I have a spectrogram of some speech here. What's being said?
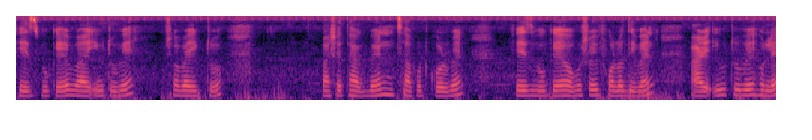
ফেসবুকে বা ইউটিউবে সবাই একটু পাশে থাকবেন সাপোর্ট করবেন। ফেসবুকে অবশ্যই ফলো দিবেন। আর ইউটিউবে হলে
